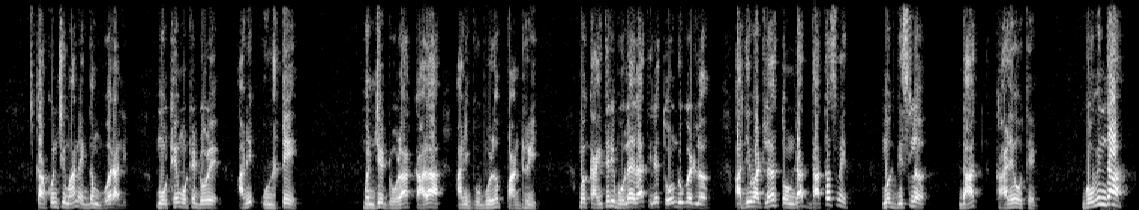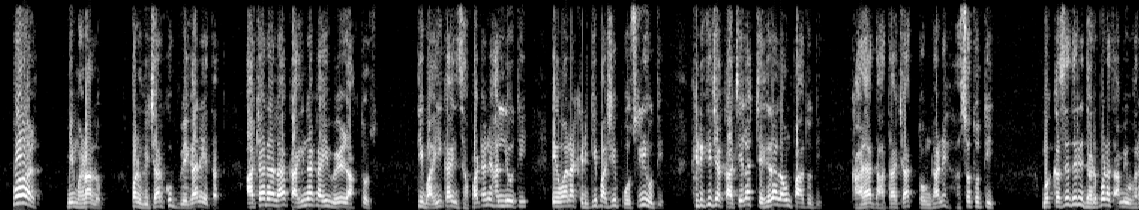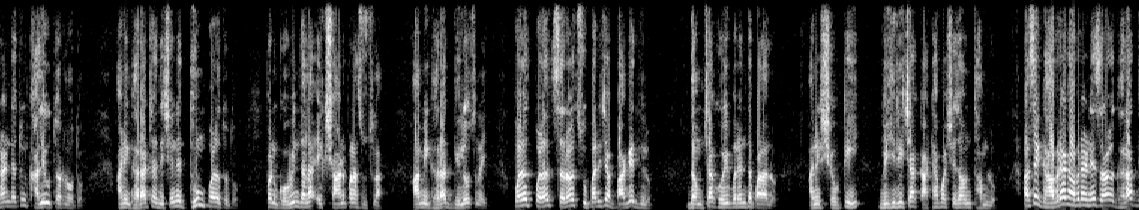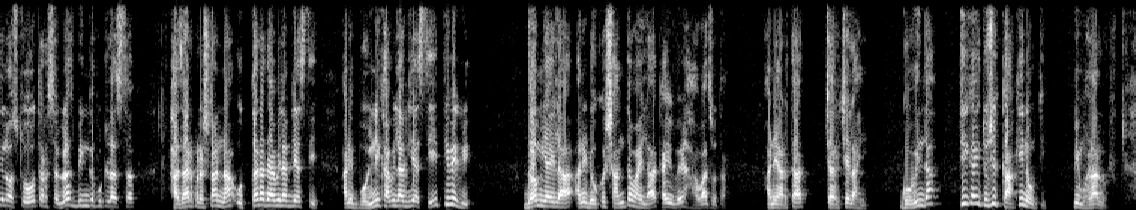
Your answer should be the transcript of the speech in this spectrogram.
काकूंची मान एकदम वर आली. मोठे मोठे डोळे आणि उलटे. म्हणजे डोळा काळा आणि बुबुळं पांढरी. मग काहीतरी बोलायला तिने तोंड उघडलं. आधी वाटलं तोंडात दातच नाहीत. मग दिसलं दात काळे होते. गोविंदा पळ! मी म्हणालो. पण विचार खूप वेगाने येतात. आचार्याला काही ना काही वेळ लागतोच. ती बाई काही झपाट्याने हल्ली होती. एव्हाना खिडकीपाशी पोचली होती. खिडकीच्या काचेला चेहरा लावून पाहत होती. काळ्या दाताच्या तोंडाने हसत होती. मग कसे तरी धडपडत आम्ही व्हरांड्यातून खाली उतरलो होतो आणि घराच्या दिशेने धूम पळत होतो. पण गोविंदाला एक शहाणपणा सुचला. आम्ही घरात गेलोच नाही. पळत पळत सरळ सुपारीच्या बागेत गेलो. दमच्या खोईपर्यंत पळालो आणि शेवटी विहिरीच्या काठापाशी जाऊन थांबलो. असे घाबऱ्या घाबऱ्याने सरळ घरात गेलो असतो तर सगळंच बिंग फुटलं असतं. हजार प्रश्नांना उत्तरं द्यावी लागली असती. आणि बोलणी खावी लागली असती ती वेगळी. दम यायला आणि डोकं शांत व्हायला काही वेळ हवाच होता. आणि अर्थात चर्चेलाही गोविंदा ती काही तुझी काकी नव्हती मी म्हणालो.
